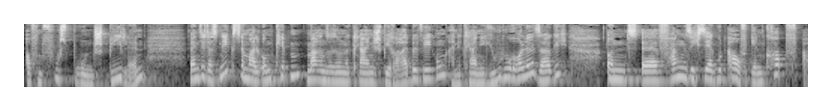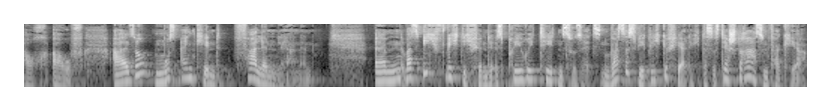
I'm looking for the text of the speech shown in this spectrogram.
auf dem Fußboden spielen, wenn Sie das nächste Mal umkippen, machen Sie so eine kleine Spiralbewegung, eine kleine Judo-Rolle, sage ich, und äh, fangen sich sehr gut auf, Ihren Kopf auch auf. Also muss ein Kind fallen lernen. Ähm, was ich wichtig finde, ist Prioritäten zu setzen. Was ist wirklich gefährlich? Das ist der Straßenverkehr.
